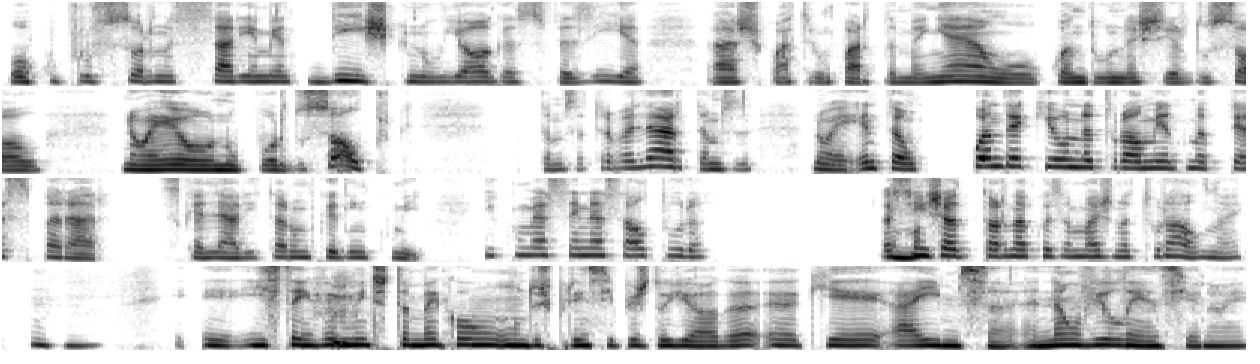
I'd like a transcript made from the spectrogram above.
ou que o professor necessariamente diz que no yoga se fazia às quatro e um quarto da manhã ou quando o nascer do sol, não é? Ou no pôr do sol, porque estamos a trabalhar, estamos, não é? Então, quando é que eu naturalmente me apetece parar, se calhar, e estar um bocadinho comigo? E comecem nessa altura. Assim já torna a coisa mais natural, não é? Uhum. E isso tem a ver muito também com um dos princípios do yoga, eh, que é a IMSA, a não violência, não é?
